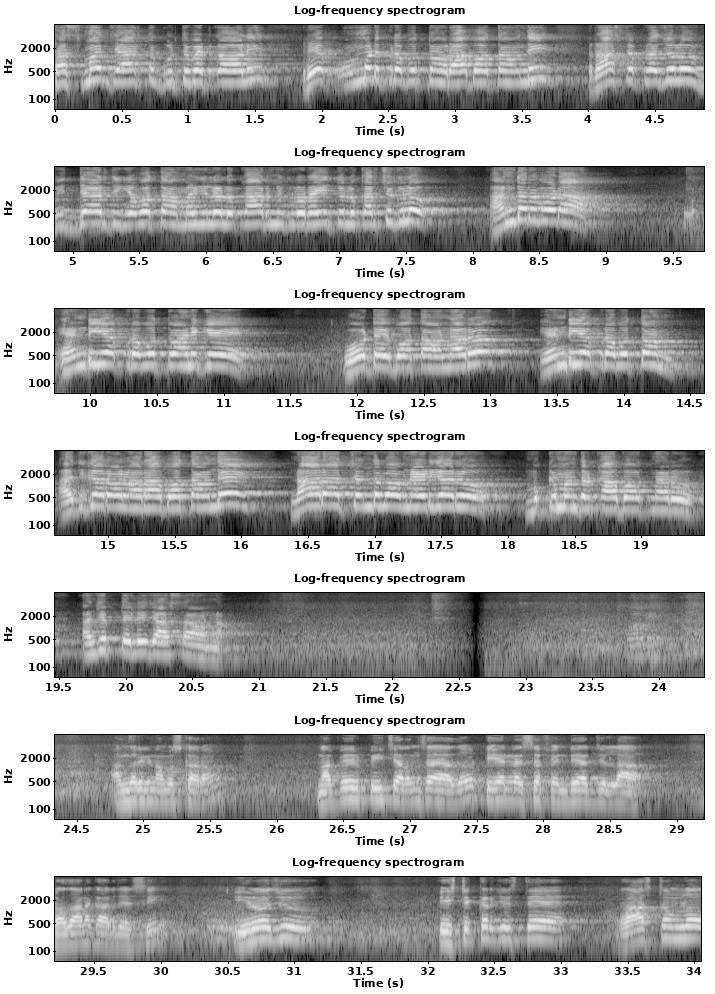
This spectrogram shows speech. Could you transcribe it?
తస్మాత్ జాగ్రత్త గుర్తుపెట్టుకోవాలి. రేపు ఉమ్మడి ప్రభుత్వం రాబోతా ఉంది. రాష్ట్ర ప్రజలు విద్యార్థి యువత మహిళలు కార్మికులు రైతులు కర్షకులు అందరూ కూడా ఎన్డీఏ ప్రభుత్వానికి ఓటైపోతా ఉన్నారు. ఎన్డీఏ ప్రభుత్వం అధికారంలో రాబోతా ఉంది నారా చంద్రబాబు నాయుడు గారు ముఖ్యమంత్రి కాబోతున్నారు అని చెప్పి తెలియజేస్తా ఉన్నా. అందరికీ నమస్కారం. నా పేరు పి చరణ్ సాయ్ యాదవ్ టీఎన్ఎస్ఎఫ్ ఎన్టీఆర్ జిల్లా ప్రధాన కార్యదర్శి. ఈరోజు ఈ స్టిక్కర్ చూస్తే రాష్ట్రంలో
